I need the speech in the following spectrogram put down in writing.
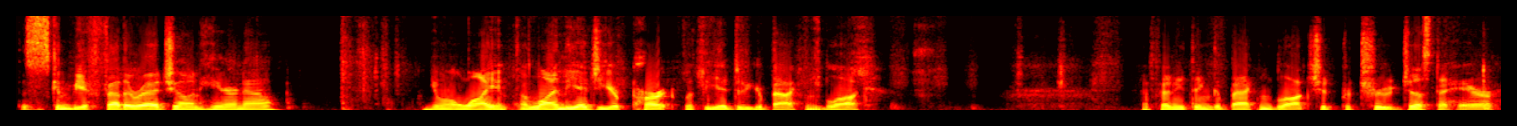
This is going to be a feather edge on here now. You want to align, align the edge of your part with the edge of your backing block. If anything, the backing block should protrude just a hair,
